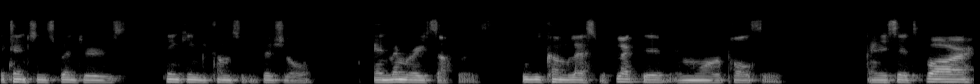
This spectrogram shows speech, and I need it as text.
attention splinters, thinking becomes superficial, and memory suffers. We become less reflective and more repulsive. And it says far,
